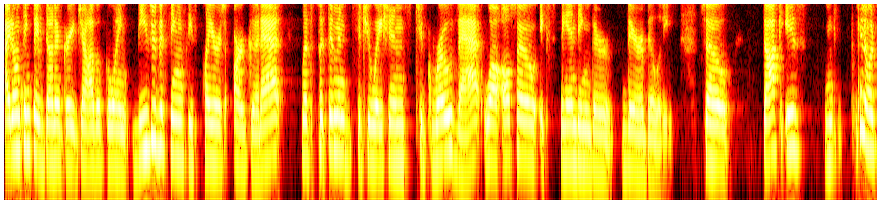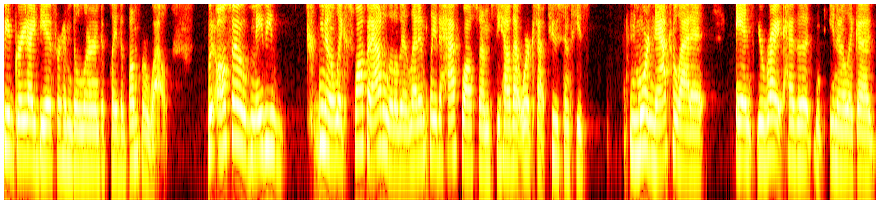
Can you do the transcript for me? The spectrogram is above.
I don't think they've done a great job of going, these are the things these players are good at. Let's put them in situations to grow that while also expanding their their abilities. So Dach is you know, it'd be a great idea for him to learn to play the bumper well. But also maybe you know, like swap it out a little bit, let him play the half wall some, see how that works out too, since he's more natural at it. And you're right, has a you know, like a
